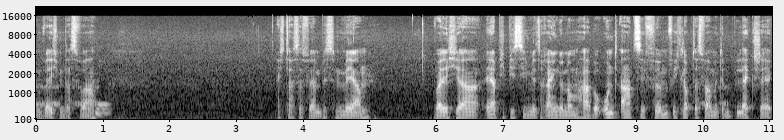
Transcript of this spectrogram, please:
in welchem das war. Ich dachte, das wäre ein bisschen mehr. Weil ich ja RPPC mit reingenommen habe und AC5. Ich glaube, das war mit dem Blackjack.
